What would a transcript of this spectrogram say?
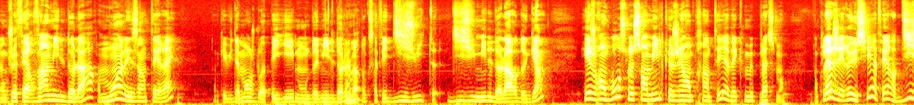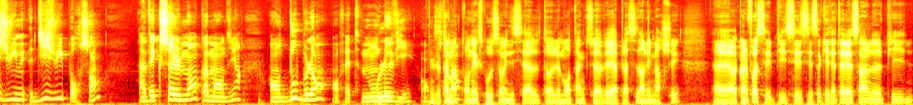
donc je vais faire 20 000 dollars, moins les intérêts, donc évidemment je dois payer mon 2000 dollars, donc ça fait 18, 18 000 dollars de gain, et je rembourse le 100 000 que j'ai emprunté avec mes placements. Donc là j'ai réussi à faire 18, 18% avec seulement, comment dire, en doublant en fait mon levier. En Exactement. prenant- Ton exposition initiale, le montant que tu avais à placer dans les marchés. Euh, encore une fois, c'est ça qui est intéressant. Là, puis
